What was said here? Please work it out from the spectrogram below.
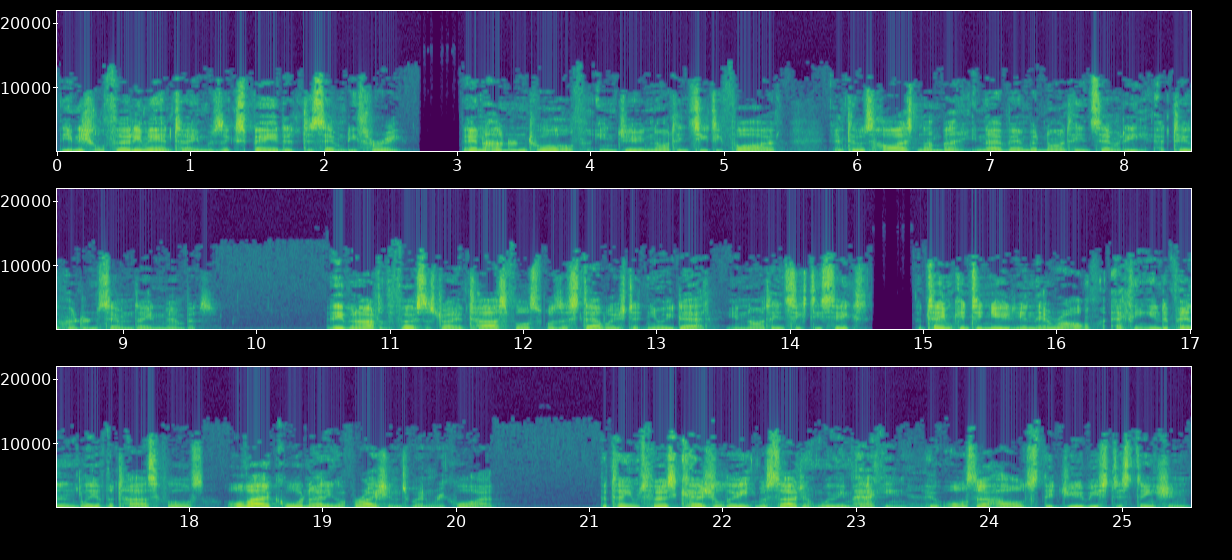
the initial 30 man team was expanded to 73, then 112 in June 1965, and to its highest number in November 1970 at 217 members. Even after the first Australian task force was established at Nui Dat in 1966, the team continued in their role, acting independently of the task force, although coordinating operations when required. The team's first casualty was Sergeant William Hacking, who also holds the dubious distinction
